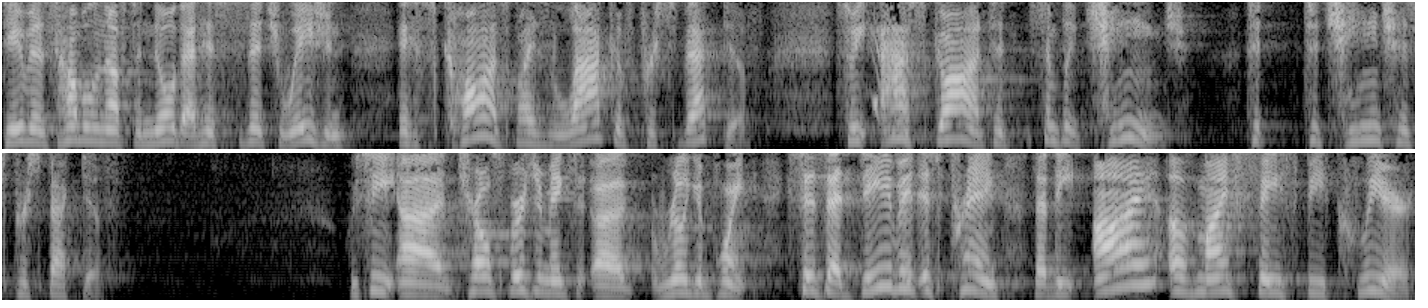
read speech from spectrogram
David is humble enough to know that his situation is caused by his lack of perspective. So he asks God to simply change, to, to change his perspective. We see uh, Charles Spurgeon makes a really good point. He says that David is praying that the eye of my faith be clear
